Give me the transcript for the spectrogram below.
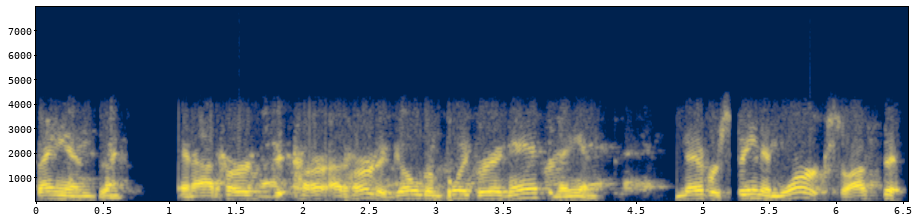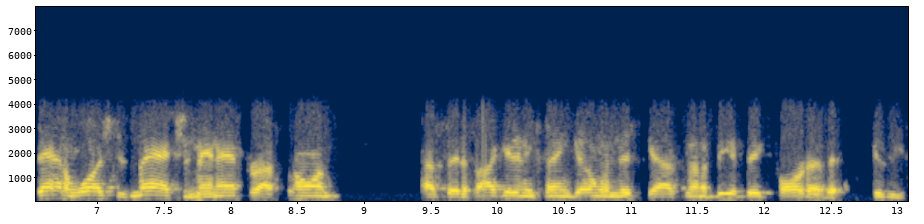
fans, and and I'd heard I'd heard of Golden Boy Greg Anthony and never seen him work. So I sat down and watched his match, and man, after I saw him, I said, if I get anything going, this guy's going to be a big part of it because he's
